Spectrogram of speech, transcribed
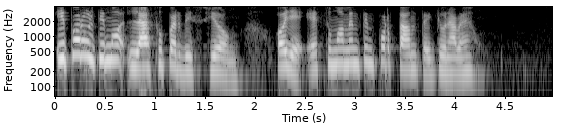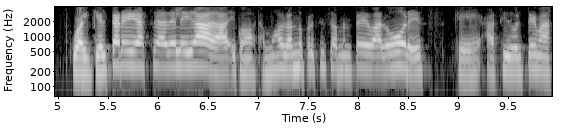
Y por último, la supervisión. Oye, es sumamente importante que una vez cualquier tarea sea delegada, y cuando estamos hablando precisamente de valores, que ha sido el tema,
